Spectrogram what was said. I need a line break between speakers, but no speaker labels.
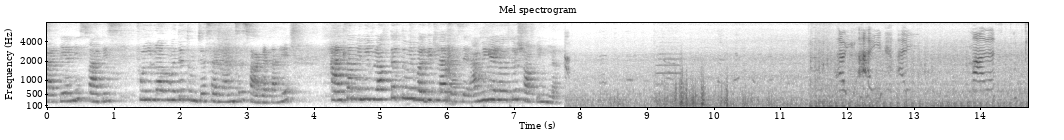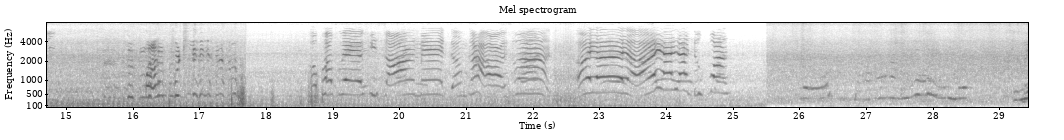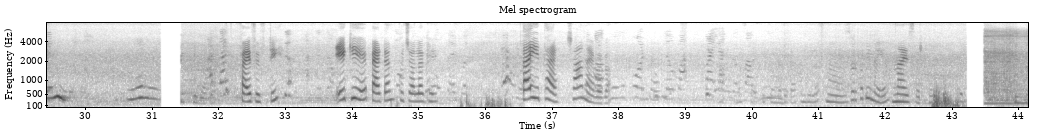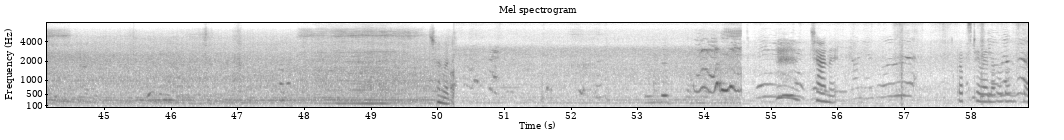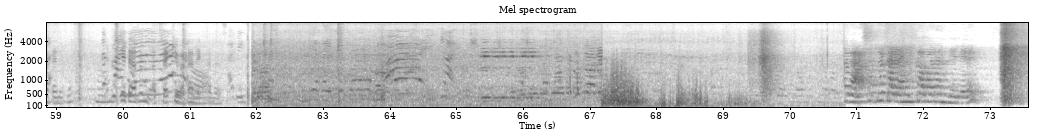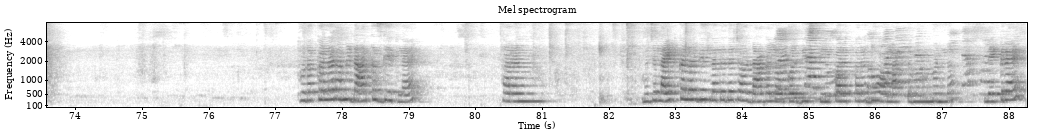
स्वाती आणि स्वाती फुल ब्लॉगमध्ये तुमच्या सर्वांचं स्वागत आहे. कालचा मिनी ब्लॉग तर तुम्ही बघितलाच असेल. आम्ही गेलो होतो शॉपिंगला मान फुटली फाय फिफ्टी एक ही आहे पॅटर्न कुछ अलग आहे ताई इथं आहे छान आहे बघा.
सारखं नाही
नाही सर
छान वाटत
छान आहे कप्स ठेवायला बघा कसं वाटायला का
तिथे अजून अट्रॅक्टिव्ह वाटायला
अशा प्रकारे आम्ही कवर आणलेले आहे थोडा कलर आम्ही डार्कच घेतलाय. कारण म्हणजे लाइट कलर घेतला तर त्याच्यावर डाग लवकर दिसतील परत परत धुवावं लागतं म्हणून म्हणलं. लेकरं आहे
